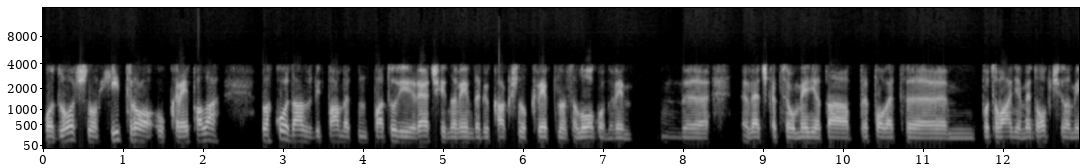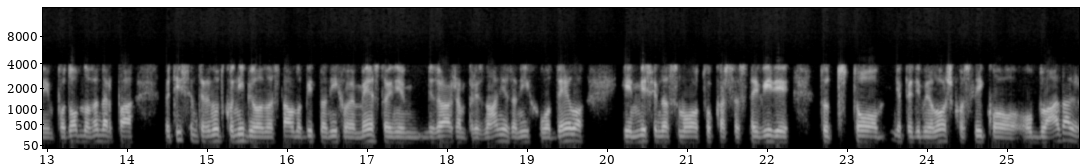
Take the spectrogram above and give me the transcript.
odločno, hitro ukrepala. Lahko danes biti pameten, pa tudi reči, vem, da je bil kakšen ukrep na zalogo, ne vem, večkrat se omenja ta prepoved potovanja med občinami in podobno, vendar pa v tistem trenutku ni bilo enostavno biti na njihovem mestu in jim izražam priznanje za njihovo delo in mislim, da smo to, kar se zdaj vidi, tudi to epidemiološko sliko obladali,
